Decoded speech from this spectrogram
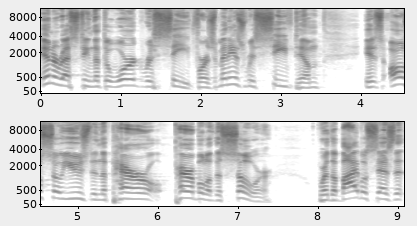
interesting that the word received, for as many as received him, is also used in the parable of the sower, where the Bible says that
